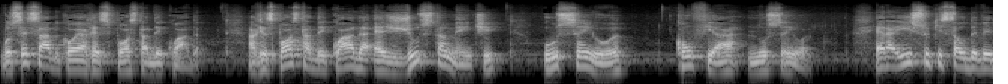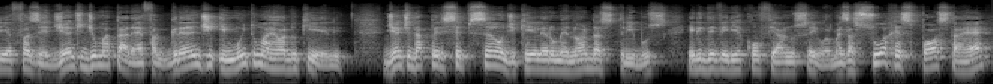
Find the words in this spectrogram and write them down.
Você sabe qual é a resposta adequada? A resposta adequada é justamente o Senhor, confiar no Senhor. Era isso que Saul deveria fazer diante de uma tarefa grande e muito maior do que ele. Diante da percepção de que ele era o menor das tribos, ele deveria confiar no Senhor. Mas a sua resposta é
